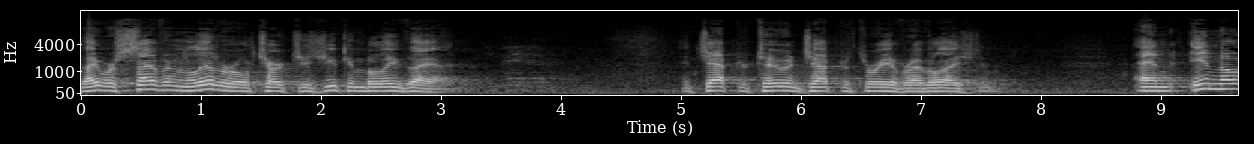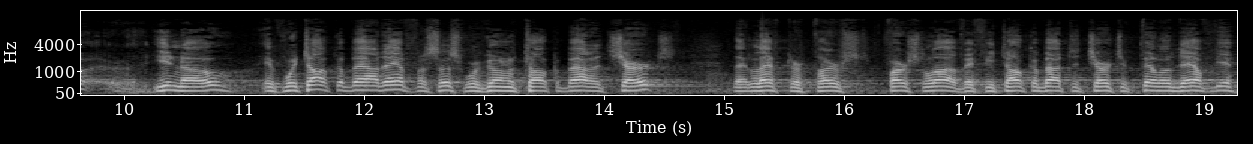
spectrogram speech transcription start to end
they were seven literal churches. You can believe that. In chapter 2 and chapter 3 of Revelation. And in the, you know, if we talk about Ephesus, we're going to talk about a church that left her first, first love. If you talk about the church of Philadelphia,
